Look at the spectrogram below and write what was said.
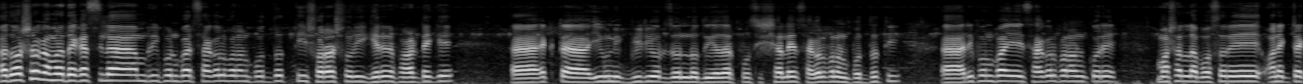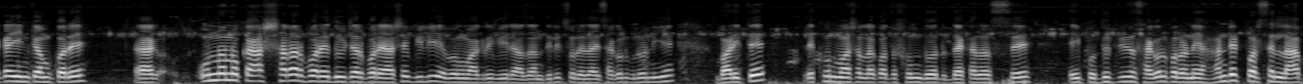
আর দর্শক, আমরা দেখাচ্ছিলাম রিপন ভাইয়ের ছাগল পালন পদ্ধতি সরাসরি ঘেরের ফাল থেকে একটা ইউনিক ভিডিওর জন্য দু হাজার পঁচিশ সালে ছাগল পালন পদ্ধতি। রিপন ভাই এই ছাগল পালন করে মাসাল্লাহ বছরে অনেক টাকাই ইনকাম করে। অন্যান্য কাজ সারার পরে দুইটার পরে আসে বিলি এবং মাগরিবির আজান দিলি চলে যায় ছাগলগুলো নিয়ে বাড়িতে। দেখুন মাসাল্লাহ কত সুন্দর দেখা যাচ্ছে। এই পদ্ধতিতে ছাগল পালনে হান্ড্রেড পারসেন্ট লাভ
